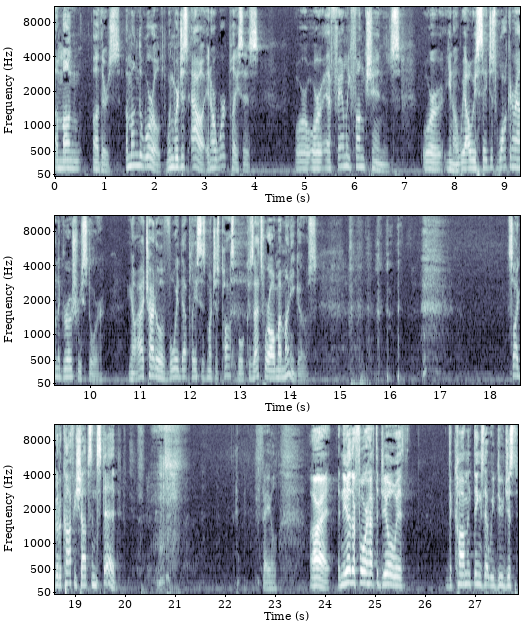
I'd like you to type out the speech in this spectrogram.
among others, among the world, when we're just out in our workplaces or, or at family functions, or, you know, we always say just walking around the grocery store. You know, I try to avoid that place as much as possible because that's where all my money goes. so I go to coffee shops instead. Fail. All right. And the other four have to deal with the common things that we do just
